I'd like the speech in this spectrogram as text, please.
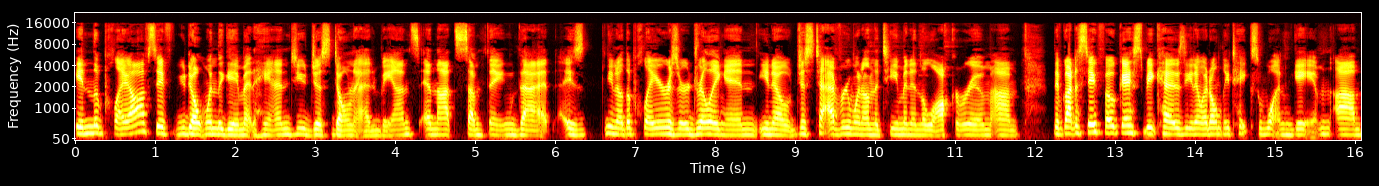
in the playoffs, if you don't win the game at hand, you just don't advance. And that's something that is, you know, the players are drilling in, you know, just to everyone on the team and in the locker room. Um, they've got to stay focused because, you know, it only takes one game. Um,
